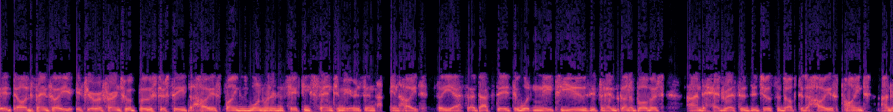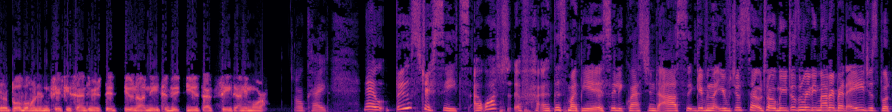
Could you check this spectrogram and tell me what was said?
It all depends. So if you're referring to a booster seat, the highest point is 150 centimetres in, in height. So yes, uh, at that stage they wouldn't need to use, if the head's gone above it and the headrest is adjusted up to the highest point and they're above 150 centimetres, they do not need to use that seat anymore. Okay. Now, booster seats. Uh, what? Uh, this might be a silly question to ask, given that you've just told me it doesn't really matter about ages. But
